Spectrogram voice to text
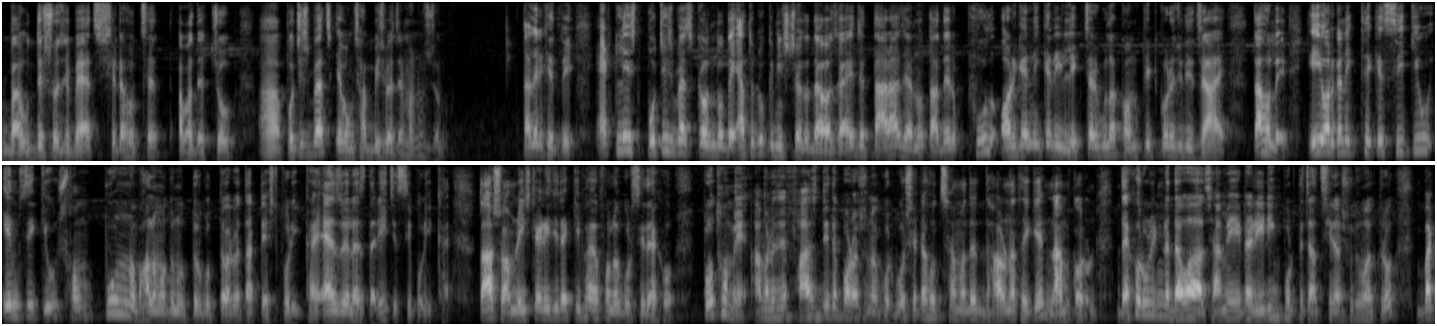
বা উদ্দেশ্য যে ব্যাচ সেটা হচ্ছে আমাদের চৌ পঁচিশ ব্যাচ এবং ছাব্বিশ ব্যাচের মানুষজন। তাদের ক্ষেত্রে। অ্যাটলিস্ট পঁচিশ ব্যাচকে অন্তত এতটুকু নিশ্চয়তা দেওয়া যায় যে তারা যেন তাদের ফুল অর্গ্যানিকের এই লেকচারগুলো কমপ্লিট করে যদি যায়, তাহলে এই অর্গ্যানিক থেকে সিকিউ এমসিকিউ সম্পূর্ণ ভালো মতন উত্তর করতে পারবে তার টেস্ট পরীক্ষায় অ্যাজ ওয়েল অ্যাজ তার এইচএসসি পরীক্ষায়। তো আসো, আমরা স্ট্র্যাটেজিটা কীভাবে ফলো করছি দেখো। প্রথমে আমরা যে ফার্স্ট ডিতে পড়াশোনা করব, সেটা হচ্ছে আমাদের ধারণা থেকে নামকরণ। দেখো রুটিনটা দেওয়া আছে, আমি এটা রিডিং পড়তে চাচ্ছি না শুধুমাত্র বাট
